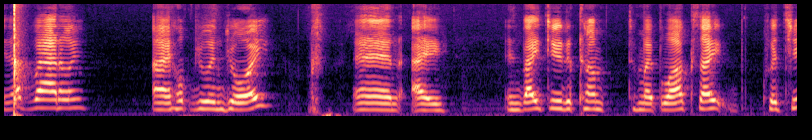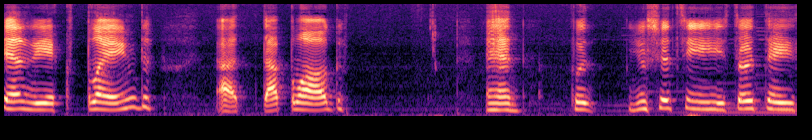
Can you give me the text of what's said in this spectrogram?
Enough rattling. I hope you enjoy. And I invite you to come to my blog site, Christianity Explained, uh, that blog, and put you should see Thursday's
